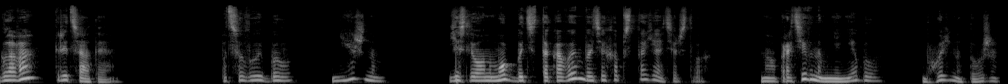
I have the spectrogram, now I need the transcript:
Глава 30. Поцелуй был нежным, если он мог быть таковым в этих обстоятельствах. Но противно мне не было. Больно тоже.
